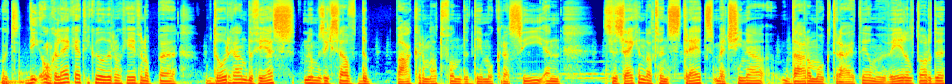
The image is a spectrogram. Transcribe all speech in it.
goed. Die ongelijkheid, ik wil er nog even op, uh, op doorgaan. De VS noemen zichzelf de bakermat van de democratie. En ze zeggen dat hun strijd met China daarom ook draait. Hè, om een wereldorde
